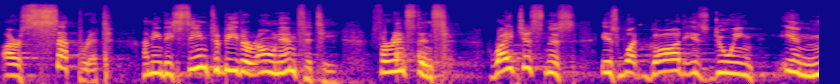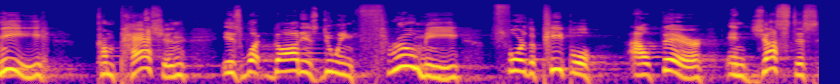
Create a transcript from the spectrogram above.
are separate, I mean, they seem to be their own entity. For instance, righteousness is what God is doing in me, compassion is what God is doing through me for the people out there, and justice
